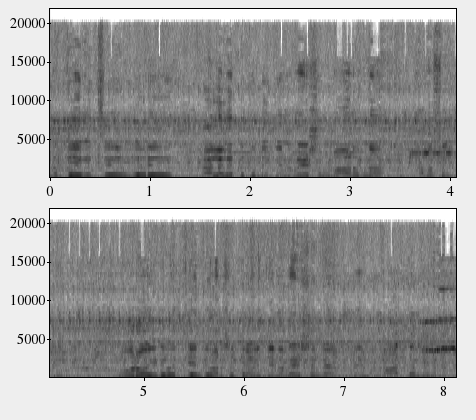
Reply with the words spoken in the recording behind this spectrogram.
പ്രത്യേകിച്ച് ഈ ഒരു കാലഘട്ടത്തിൽ ജനറേഷൻ മാറുന്ന അവസരത്തിൽ ഓരോ ഇരുപത്തിയഞ്ച് വർഷത്തിലാണ് ജനറേഷന്റെ മാറ്റം വരുന്നത്.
